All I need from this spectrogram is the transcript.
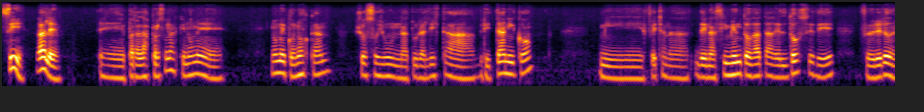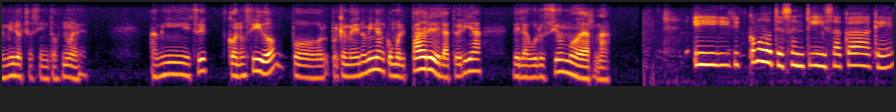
Sí, dale. Eh, para las personas que no me, no me conozcan, yo soy un naturalista británico. Mi fecha de nacimiento data del 12 de febrero de 1809. A mí soy conocido por, porque me denominan como el padre de la teoría de la evolución moderna. ¿Y cómo te sentís acá que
